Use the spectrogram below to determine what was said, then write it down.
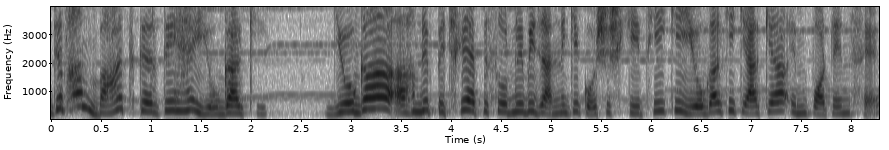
जब हम बात करते हैं योगा की, योगा हमने पिछले एपिसोड में भी जानने की कोशिश की थी कि योगा की क्या क्या इम्पोर्टेंस है।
